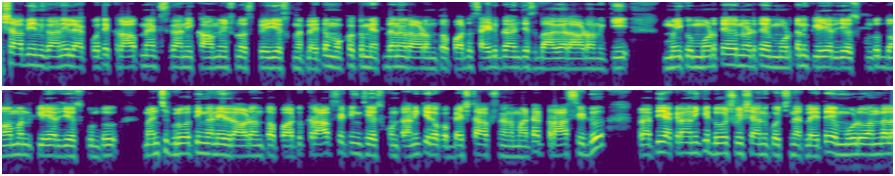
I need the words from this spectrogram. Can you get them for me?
ఇషాబిన్ కానీ లేకపోతే క్రాప్ మ్యాక్స్ కానీ కాంబినేషన్లో స్ప్రే చేసుకున్నట్లయితే మొక్కకు మెత్తదనం రావడంతో పాటు సైడ్ బ్రాంచెస్ బాగా రావడానికి మీకు ముడత నడితే ముడతను క్లియర్ చేసుకుంటూ దోమను క్లియర్ చేసుకుంటూ మంచి గ్రోతింగ్ అనేది రావడంతో పాటు క్రాప్ సెట్టింగ్ చేసుకుంటానికి ఇది ఒక బెస్ట్ ఆప్షన్ అనమాట. ట్రాసిడ్ ప్రతి ఎకరానికి డోస్ విషయానికి వచ్చినట్లయితే మూడు వందల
